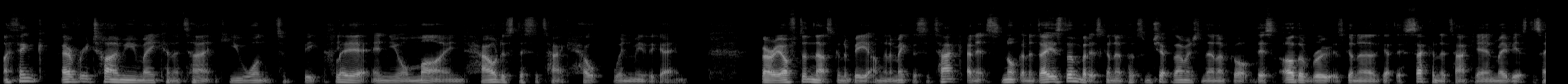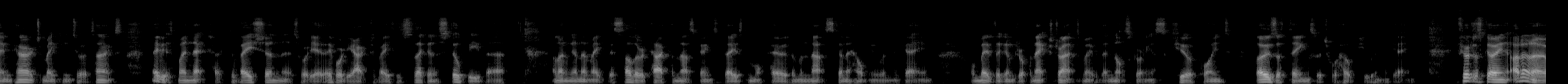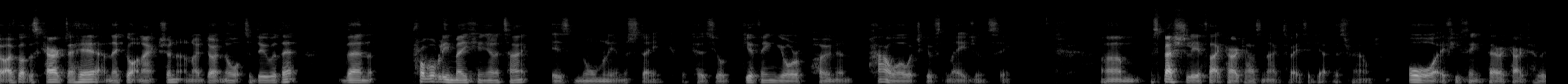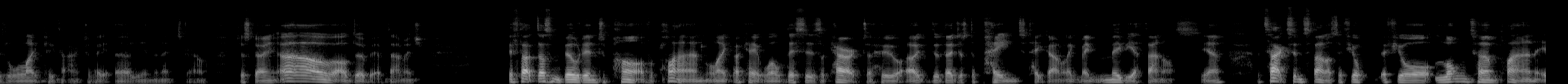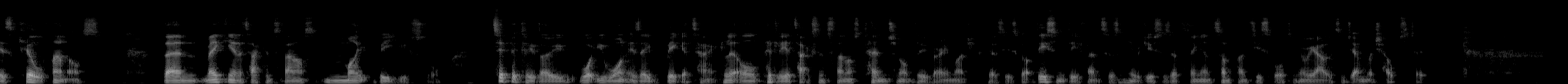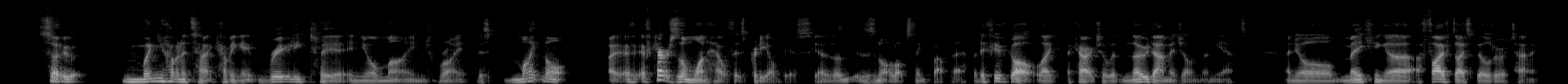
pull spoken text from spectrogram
I think every time you make an attack, you want to be clear in your mind how does this attack help win me the game? Very often, that's going to be I'm going to make this attack and it's not going to daze them, but it's going to put some chip damage. And then I've got this other route is going to get this second attack in. Maybe it's the same character making two attacks. Maybe it's my next activation. It's already they've already activated, so they're going to still be there. And I'm going to make this other attack, and that's going to daze them or KO them, and that's going to help me win the game. Or maybe they're going to drop an extract. Maybe they're not scoring a secure point. Those are things which will help you win the game. If you're just going, I don't know, I've got this character here, and they've got an action, and I don't know what to do with it, then probably making an attack is normally a mistake because you're giving your opponent power, which gives them agency. Um, especially if that character hasn't activated yet this round, or if you think they're a character who is likely to activate early in the next round. Just going, oh, I'll do a bit of damage. If that doesn't build into part of a plan, like okay, well, this is a character who uh, they're just a pain to take down, like maybe, maybe a Thanos, yeah, attacks into Thanos. If your if your long term plan is kill Thanos, then making an attack into Thanos might be useful. Typically, though, what you want is a big attack. Little piddly attacks into Thanos tend to not do very much because he's got decent defenses and he reduces everything, and sometimes he's sporting a reality gem, which helps too. So, when you have an attack, having it really clear in your mind, right, this might not. If, if a character's on one health, it's pretty obvious. Yeah, there's not a lot to think about there. But if you've got like a character with no damage on them yet, and you're making a, a five dice builder attack,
